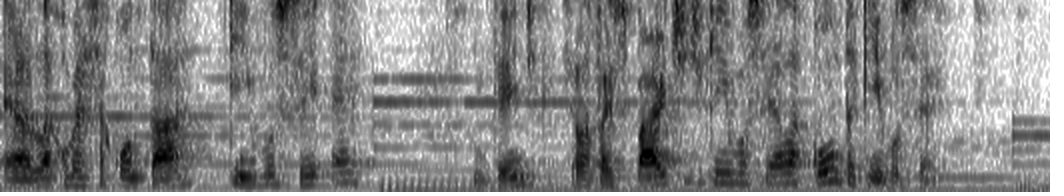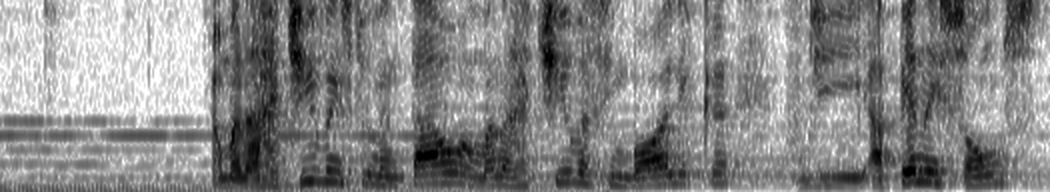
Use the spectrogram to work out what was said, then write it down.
ela começa a contar quem você é. Entende? Se ela faz parte de quem você é, ela conta quem você é. É uma narrativa instrumental, é uma narrativa simbólica de apenas sons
